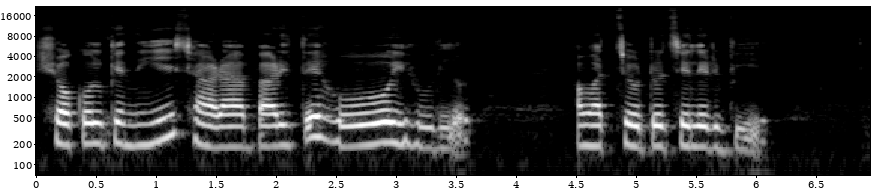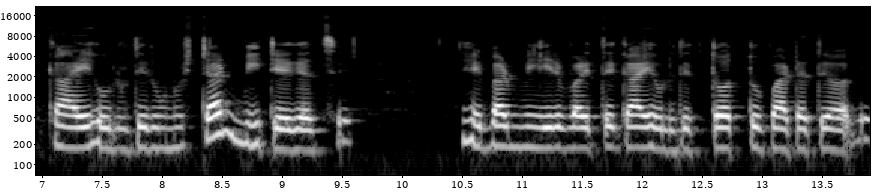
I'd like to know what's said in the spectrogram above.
সকলকে নিয়ে সারা বাড়িতে হই হুল্লোড়। আমার ছোট ছেলের বিয়ে। গায়ে হলুদের অনুষ্ঠান মিটে গেছে। এবার মেয়ের বাড়িতে গায়ে হলুদের তত্ত্ব পাঠাতে হবে।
